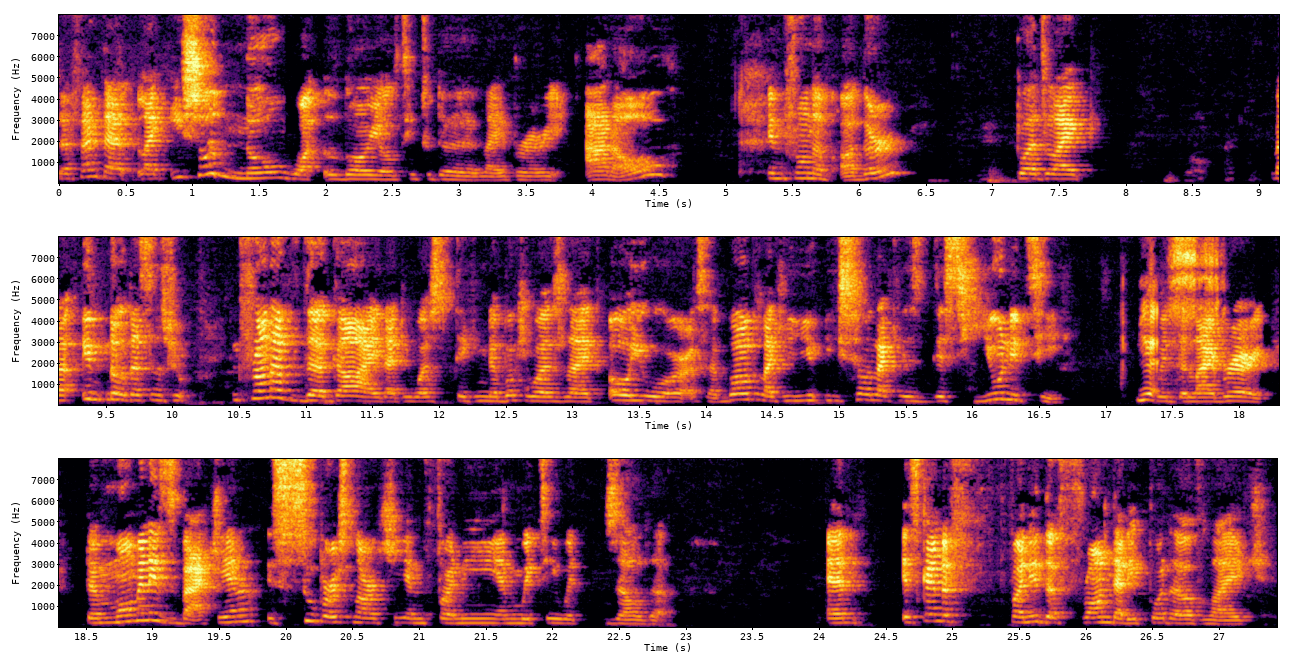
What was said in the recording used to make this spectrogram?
the fact that like he showed no what loyalty to the library at all in front of other, but like but in, no, that's not true. In front of the guy that he was taking the book, he was like, "Oh, you were as a book." Like he, he showed like his disunity Yes. with the library. The moment he's back in, is super snarky and funny and witty with Zelda, and it's kind of funny the front that he put of like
